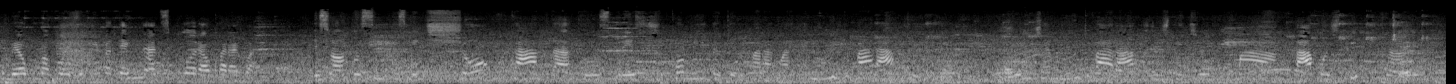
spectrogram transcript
comer alguma coisa aqui para terminar de explorar o Paraguai. Pessoal, eu tô simplesmente chocada com os preços de comida aqui no Paraguai. É muito barato. Gente, é muito barato. A gente pediu uma tábua de picanha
